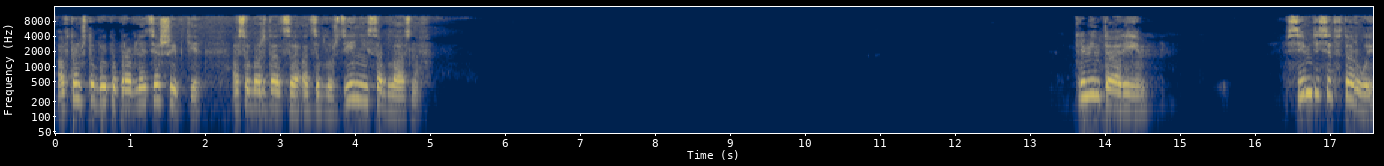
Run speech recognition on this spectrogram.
а в том, чтобы поправлять ошибки – освобождаться от заблуждений и соблазнов. Комментарии. 72.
